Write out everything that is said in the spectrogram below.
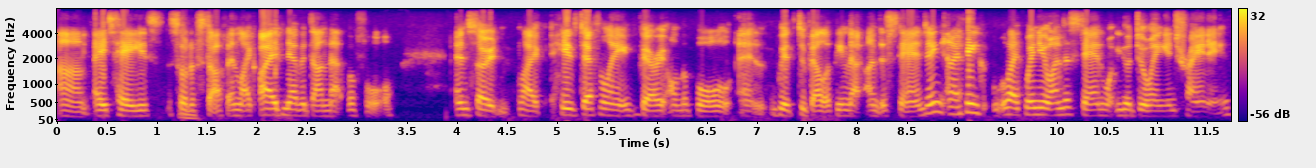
um, ATs sort of stuff. And like I had never done that before. And so, like, he's definitely very on the ball and with developing that understanding. And I think, like, when you understand what you're doing in training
